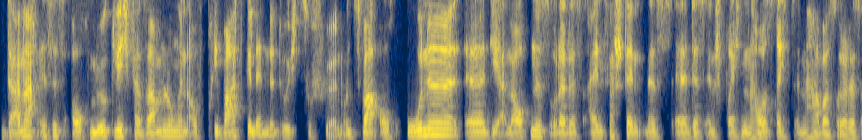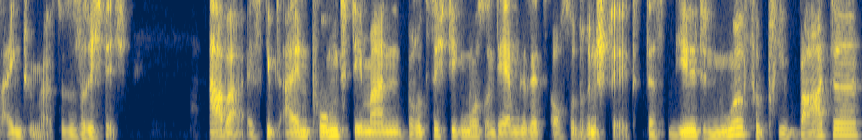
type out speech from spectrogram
danach ist es auch möglich, Versammlungen auf Privatgelände durchzuführen. Und zwar auch ohne äh, die Erlaubnis oder das Einverständnis äh, des entsprechenden Hausrechtsinhabers oder des Eigentümers. Das ist richtig. Aber es gibt einen Punkt, den man berücksichtigen muss und der im Gesetz auch so drinsteht. Das gilt nur für private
